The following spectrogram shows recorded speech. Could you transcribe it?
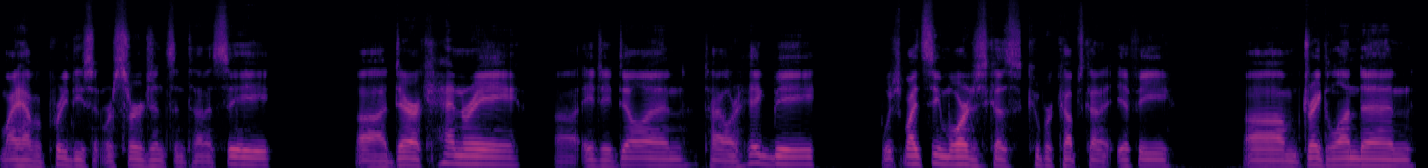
might have a pretty decent resurgence in Tennessee. Uh, Derek Henry, uh, AJ Dillon, Tyler Higbee, which might seem more just because Cooper Kupp's kind of iffy. Um, Drake London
